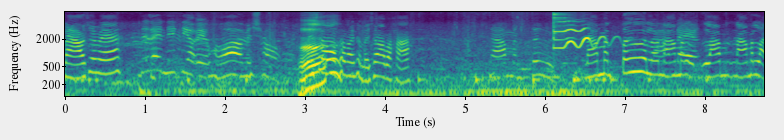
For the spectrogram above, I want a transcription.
หนาวหนาวใช่ไหมได้เล่นนิดเดียวเองเพราะว่าไม่ชอบ ไม่ชอบทำไมถึงไม่ชอบอะคะ น้ำมันตื้น น้ำมันตื้นแล้วน้ำมันน้ำแรงน้ำน้ำมันไหล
